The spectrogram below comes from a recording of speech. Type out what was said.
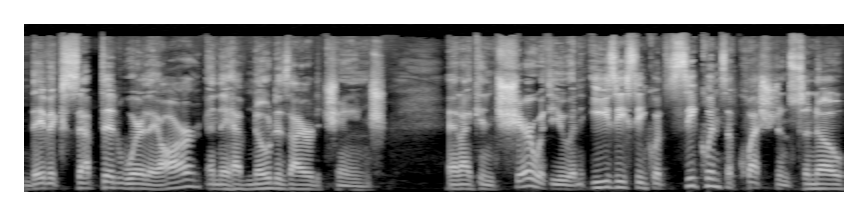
They've accepted where they are and they have no desire to change. And I can share with you an easy sequence, sequence of questions to know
